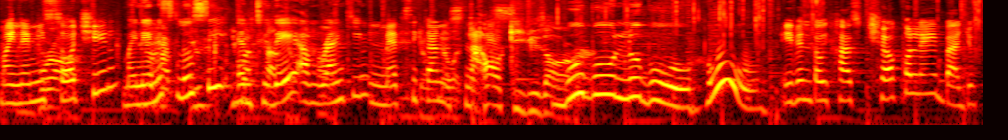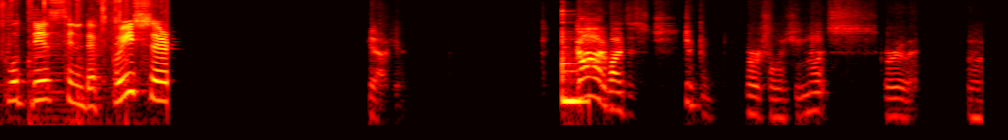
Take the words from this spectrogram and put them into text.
My name is Bruh. Xochitl My name is Lucy, you- you and today I'm ranking in Mexican snacks. Takis are. Boo Boo Lubu. Ooh. Even though it has chocolate, but you put this in the freezer. Get out of here. God, why is this stupid virtual machine? You know what? Screw it. Ugh,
